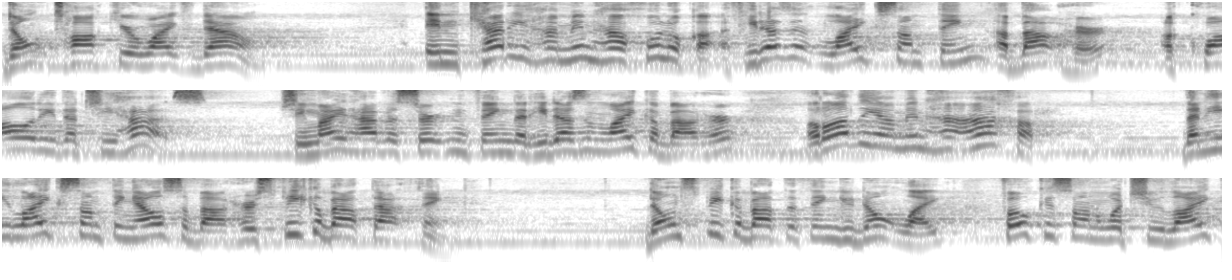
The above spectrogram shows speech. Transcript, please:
Don't talk your wife down. In kariha minha khuluqa, if he doesn't like something about her, a quality that she has, she might have a certain thing that he doesn't like about her, radiya minha akhar. Then he likes something else about her, speak about that thing. Don't speak about the thing you don't like, focus on what you like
